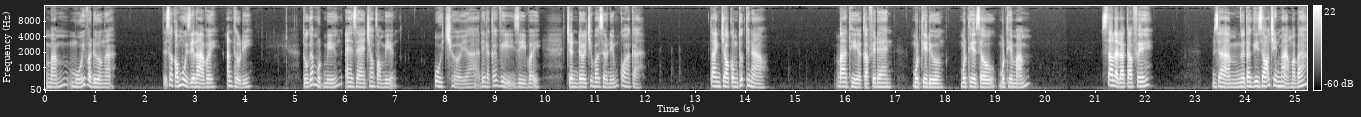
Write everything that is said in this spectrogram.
mắm, muối và đường ạ. Thế sao có mùi gì lạ vậy? Ăn thử đi. Tú gắp một miếng, e dè cho vào miệng. Ôi trời ạ, đây là cái vị gì vậy? Trần đời chưa bao giờ nếm qua cả. Thanh cho công thức thế nào? Ba thìa cà phê đen, một thìa đường, một thìa dầu, một thìa mắm. Sao lại là cà phê? Dạ, người ta ghi rõ trên mạng mà bác.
